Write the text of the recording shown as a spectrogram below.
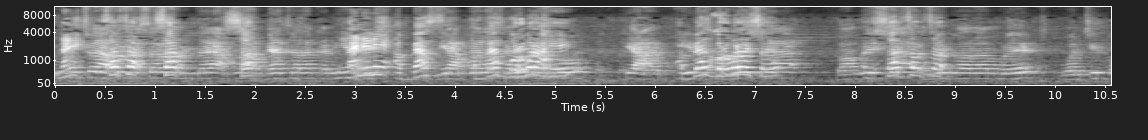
नाही सर सर सर सर नाही. नाही अभ्यास अभ्यास बरोबर आहे अभ्यास बरोबर आहे, सर. Sir, sir, sir. वंचित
